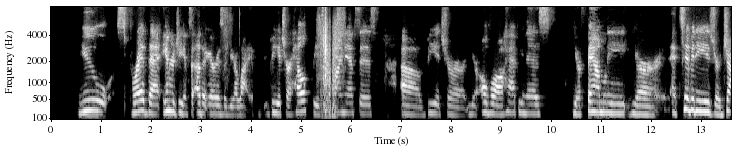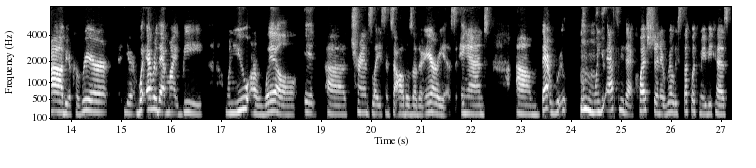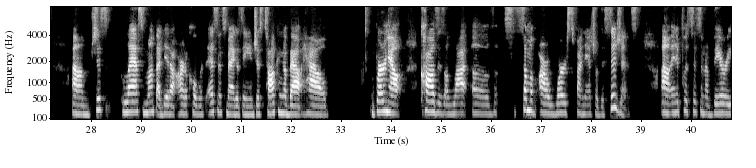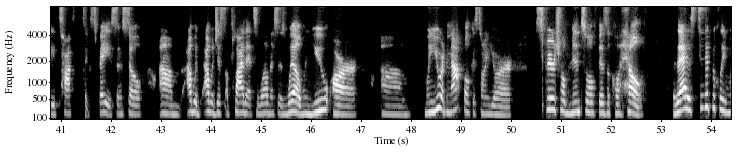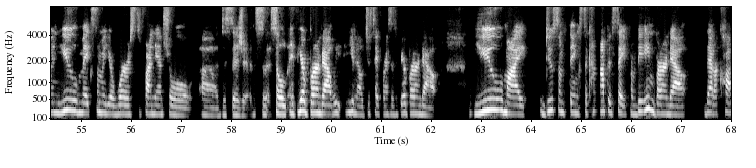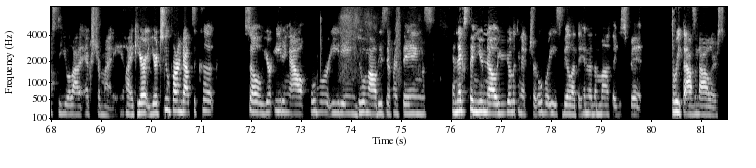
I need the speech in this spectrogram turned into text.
you spread that energy into other areas of your life be it your health be it your finances uh, be it your your overall happiness your family your activities your job your career your whatever that might be when you are well it uh, translates into all those other areas. And um, that re- when you asked me that question, it really stuck with me because um, just last month I did an article with Essence Magazine just talking about how burnout causes a lot of some of our worst financial decisions. Uh, and it puts us in a very toxic space. And so um, I would I would just apply that to wellness as well. When you are um, when you are not focused on your spiritual, mental, physical health, that is typically when you make some of your worst financial uh, decisions. So, so, if you're burned out, we, you know, just take for instance, if you're burned out, you might do some things to compensate from being burned out that are costing you a lot of extra money. Like you're you're too burned out to cook, so you're eating out, Uber eating, doing all these different things. And next thing you know, you're looking at your Uber Eats bill at the end of the month that you spent three thousand dollars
